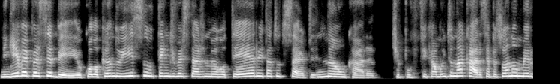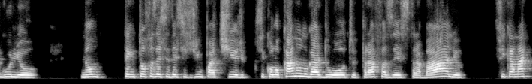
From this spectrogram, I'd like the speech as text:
Ninguém vai perceber. Eu colocando isso, tem diversidade no meu roteiro e tá tudo certo. Não, cara, tipo, fica muito na cara. Se a pessoa não mergulhou, não tentou fazer esse exercício de empatia, de se colocar no lugar do outro para fazer esse trabalho, fica na,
